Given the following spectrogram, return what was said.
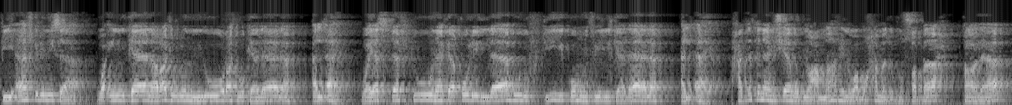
في آخر النساء وإن كان رجل يورث كلالة الآية ويستفتونك قل الله يفتيكم في الكلالة الآية. حدثنا هشام بن عمار ومحمد بن الصباح قالا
